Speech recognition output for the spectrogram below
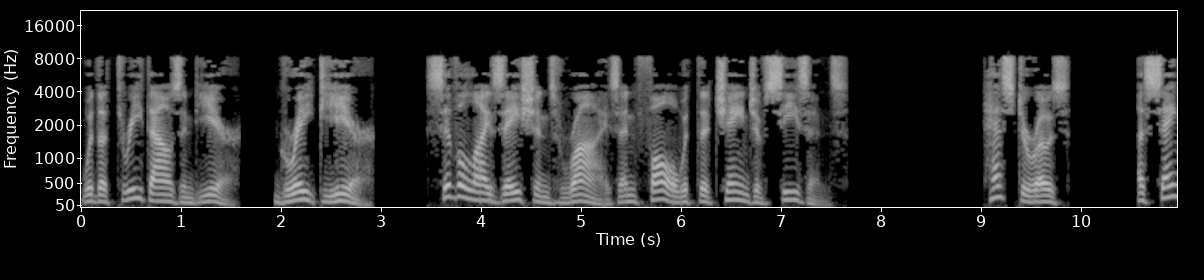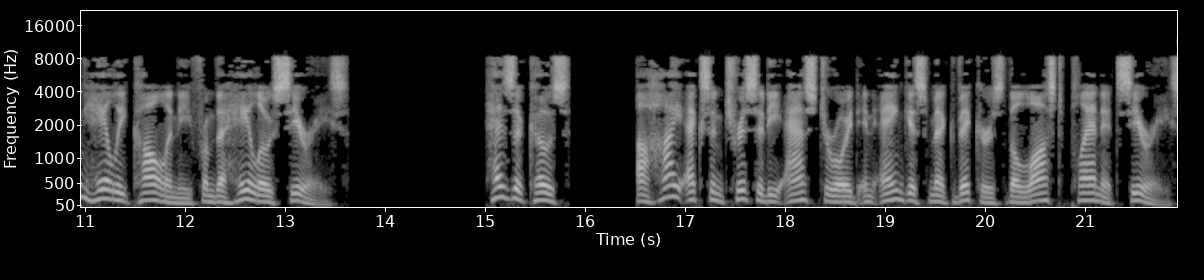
with a 3,000-year great year, civilizations rise and fall with the change of seasons. Hesteros a Sangheili colony from the Halo series. Hezikos a high-eccentricity asteroid in Angus MacVicar's The Lost Planet series.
